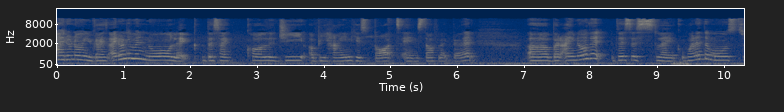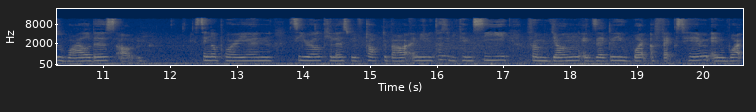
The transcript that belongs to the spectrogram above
I don't know, you guys. I don't even know, like, the psychology behind his thoughts and stuff like that uh, but I know that this is like one of the most wildest um, Singaporean serial killers we've talked about. I mean, because we can see from young exactly what affects him and what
